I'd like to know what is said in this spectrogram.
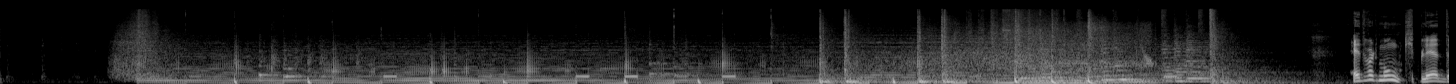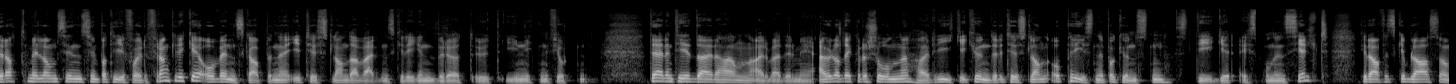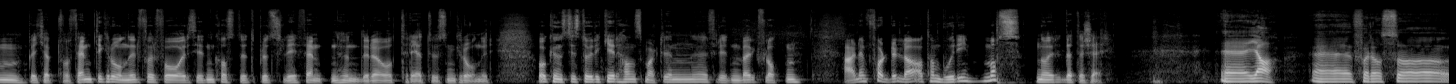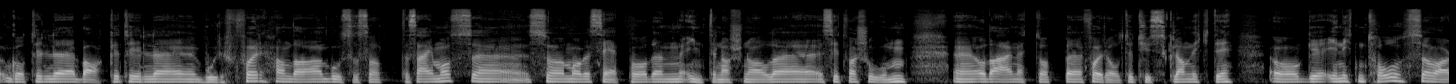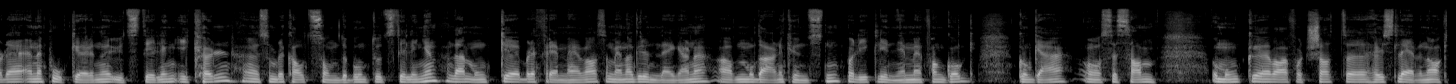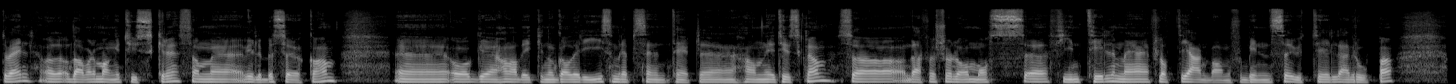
Edvard Munch ble dratt mellom sin sympati for Frankrike og vennskapene i Tyskland da verdenskrigen brøt ut i 1914. Det er en tid der han arbeider med auladekorasjonene, har rike kunder i Tyskland, og prisene på kunsten stiger eksponentielt. Grafiske blad som ble kjøpt for 50 kroner for få år siden, kostet plutselig 1500 og 3000 kroner. Og kunsthistoriker Hans Martin Frydenberg Flåtten, er det en fordel da at han bor i Moss når dette skjer? Eh, ja. Eh, for å gå tilbake til eh, hvorfor han da bosatte seg i Moss, eh, så må vi se på den internasjonale situasjonen. Og da er nettopp forholdet til Tyskland viktig. Og i 1912 så var det en epokegjørende utstilling i Köln som ble kalt Sonderbundt-utstillingen, der Munch ble fremheva som en av grunnleggerne av den moderne kunsten, på lik linje med van Gogh, Gauguin og Cézanne. Og Munch eh, var fortsatt eh, høyst levende og aktuell, og da var det mange tyskere som eh, ville besøke han. Og han hadde ikke noe galleri som representerte han i Tyskland, så derfor så lå Moss fint til med flott jernbaneforbindelse ut til Europa.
